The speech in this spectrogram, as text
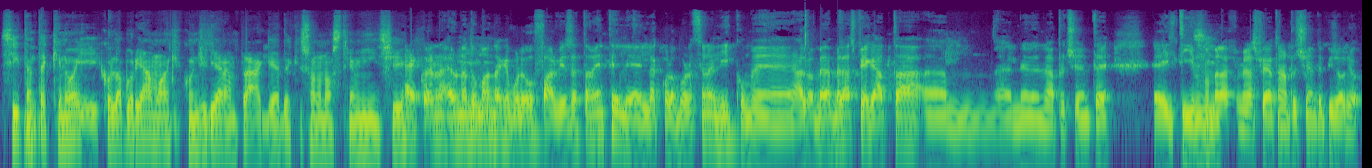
sì, tant'è che noi collaboriamo anche con GDR Unplugged, che sono nostri amici. Ecco, è una, è una domanda che volevo farvi. Esattamente le, la collaborazione lì come... Allora, me, la, me l'ha spiegata um, nella precedente... Eh, il team sì. me, l'ha, me, l'ha, spiegata nel precedente episodio,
